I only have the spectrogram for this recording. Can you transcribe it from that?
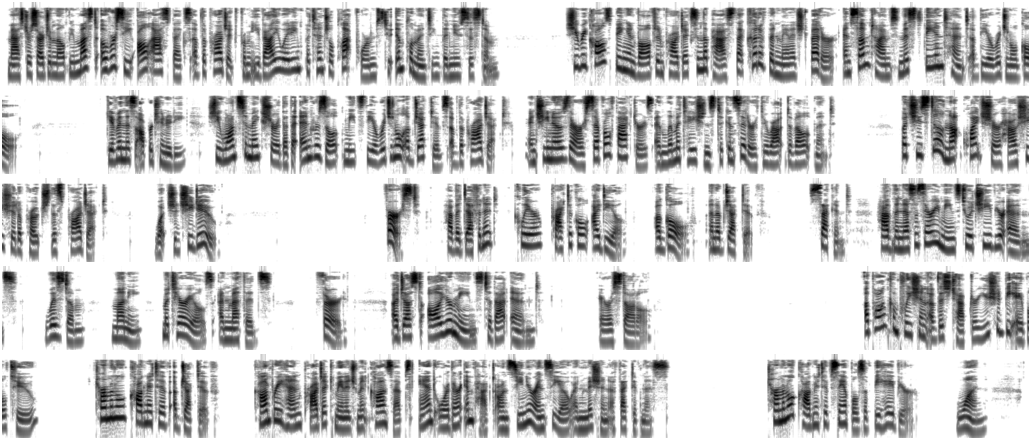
Master Sergeant Melby must oversee all aspects of the project from evaluating potential platforms to implementing the new system. She recalls being involved in projects in the past that could have been managed better and sometimes missed the intent of the original goal. Given this opportunity, she wants to make sure that the end result meets the original objectives of the project, and she knows there are several factors and limitations to consider throughout development. But she's still not quite sure how she should approach this project. What should she do? First, have a definite, clear, practical ideal, a goal, an objective. Second, have the necessary means to achieve your ends wisdom, money, materials, and methods. Third, adjust all your means to that end. Aristotle. Upon completion of this chapter, you should be able to Terminal cognitive objective. Comprehend project management concepts and or their impact on senior NCO and mission effectiveness. Terminal cognitive samples of behavior. 1.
